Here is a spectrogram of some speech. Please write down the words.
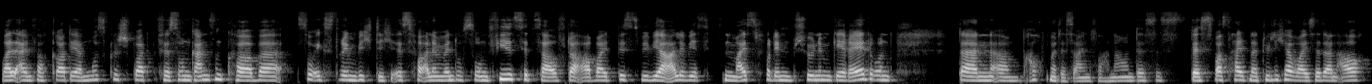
weil einfach gerade der Muskelsport für so einen ganzen Körper so extrem wichtig ist. Vor allem, wenn du so ein Vielsitzer auf der Arbeit bist, wie wir alle. Wir sitzen meist vor dem schönen Gerät und dann ähm, braucht man das einfach. Ne? Und das ist das, was halt natürlicherweise dann auch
